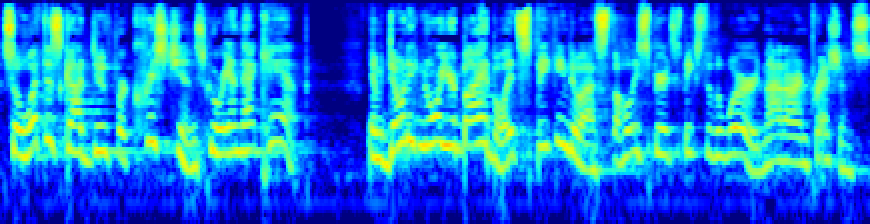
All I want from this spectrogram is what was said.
So what does God do for Christians who are in that camp? And don't ignore your Bible. It's speaking to us. The Holy Spirit speaks through the Word, not our impressions.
